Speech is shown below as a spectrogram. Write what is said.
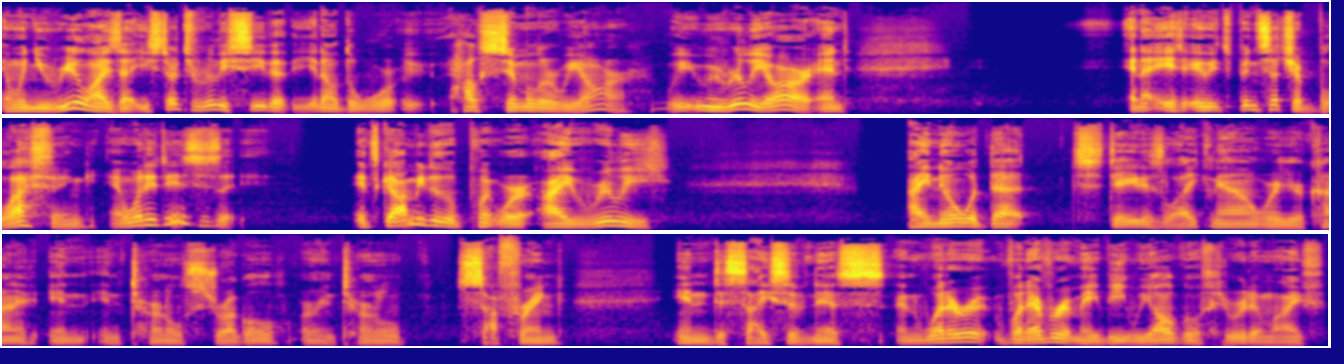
And when you realize that, you start to really see that you know the how similar we are. We we really are, and and it, it's been such a blessing. And what it is is it's got me to the point where I really I know what that state is like now, where you're kind of in internal struggle or internal suffering, indecisiveness, and whatever whatever it may be. We all go through it in life,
